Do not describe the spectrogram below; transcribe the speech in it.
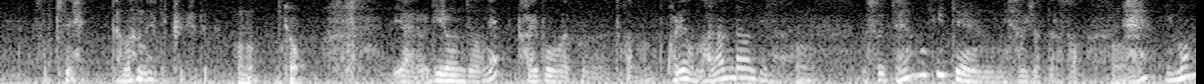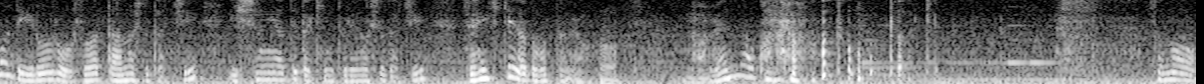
ね黙んないでくれる。うん？いやあの理論上ね解剖学とかもこれを学んだわけじゃない、それ全否定にされちゃったらさ、うん。え？今までいろいろ教わったあの人たち一緒にやってた筋トレの人たち全否定だと思ったのよ。うん。なめんなこの野郎と思ったわけ。その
